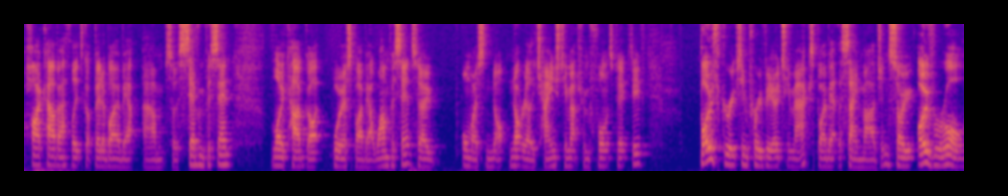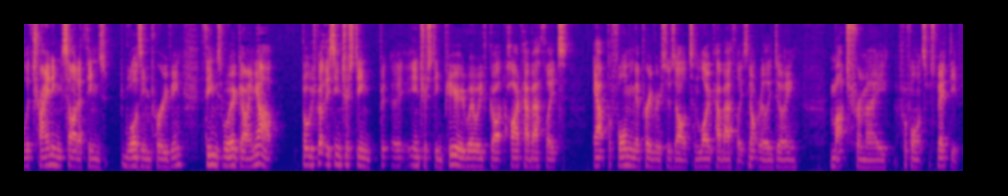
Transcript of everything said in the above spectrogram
High carb athletes got better by about um, sort of 7%. Low carb got worse by about 1%. So almost not, not really changed too much from performance perspective. Both groups improved VO2 max by about the same margin. So overall, the training side of things was improving. Things were going up but we've got this interesting uh, interesting period where we've got high carb athletes outperforming their previous results and low carb athletes not really doing much from a performance perspective.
